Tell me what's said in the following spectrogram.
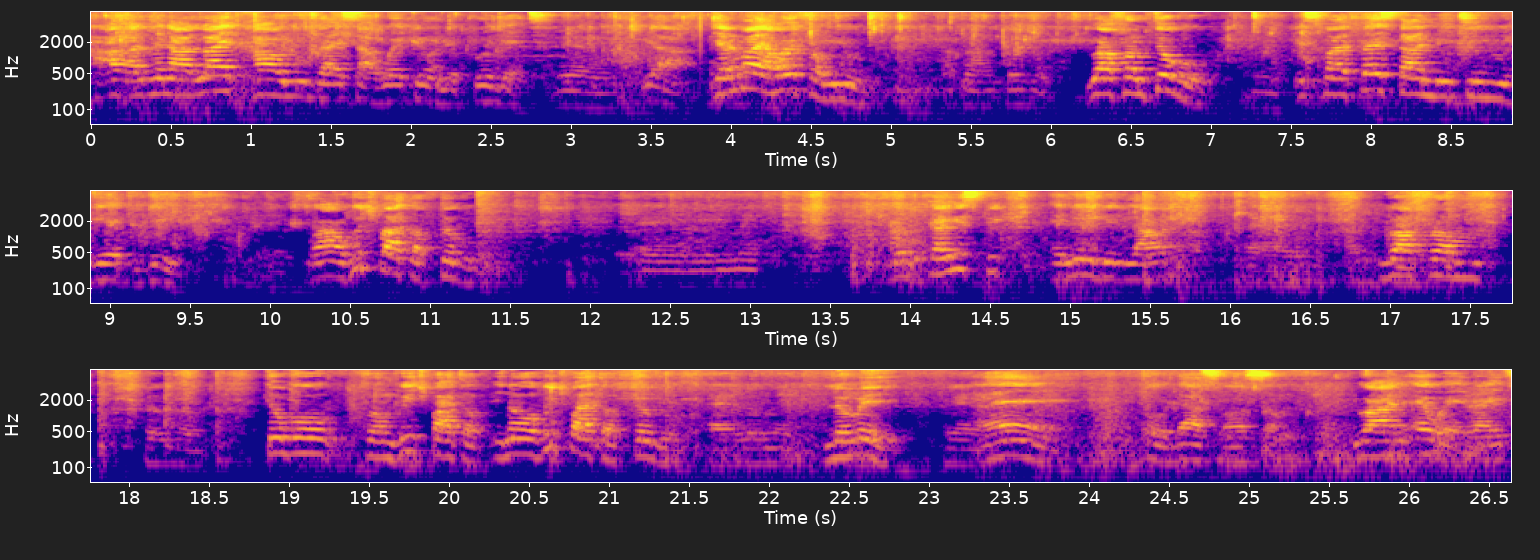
I, I mean, I like how you guys are working on the project. Yeah. Yeah. Jeremiah, where from you? You are from Togo. It's my first time meeting you here today. Wow, which part of Togo? Um, Can you speak a little bit loud? uh, You are from Togo. Togo. From which part of? You know which part of Togo? Uh, Lome. Lome. Yeah. Eh. Oh, that's awesome. You are an Ewe, right?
